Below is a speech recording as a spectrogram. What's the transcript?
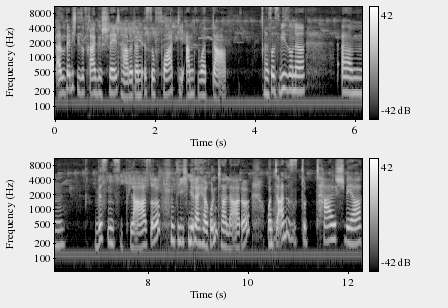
also wenn ich diese Frage gestellt habe, dann ist sofort die Antwort da. Das ist wie so eine ähm, Wissensblase, die ich mir da herunterlade. Und dann ist es total schwer,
